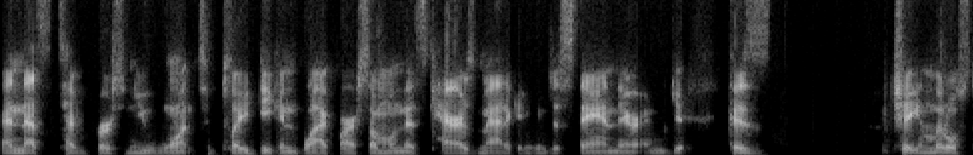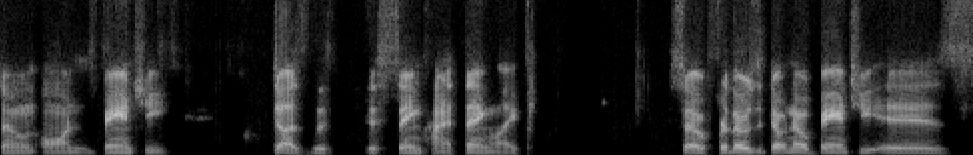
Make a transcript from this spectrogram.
And that's the type of person you want to play Deacon Blackfire, someone that's charismatic and can just stand there and get because Chayton Littlestone on Banshee does this this same kind of thing. Like, so for those that don't know, Banshee is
